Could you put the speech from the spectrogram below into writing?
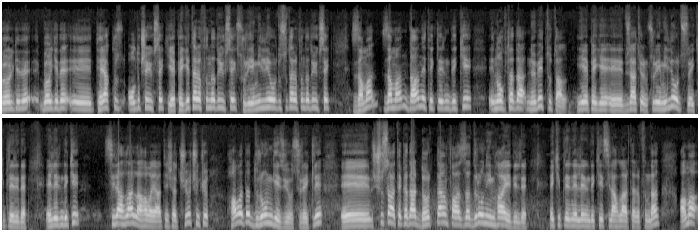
bölgede bölgede e, teyakkuz oldukça yüksek. YPG tarafında da yüksek, Suriye Milli Ordusu tarafında da yüksek. Zaman zaman dağın eteklerindeki e, noktada nöbet tutan YPG e, düzeltiyorum Suriye Milli Ordusu ekipleri de ellerindeki silahlarla havaya ateş açıyor. Çünkü havada drone geziyor sürekli. E, şu saate kadar dörtten fazla drone imha edildi ekiplerin ellerindeki silahlar tarafından. Ama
